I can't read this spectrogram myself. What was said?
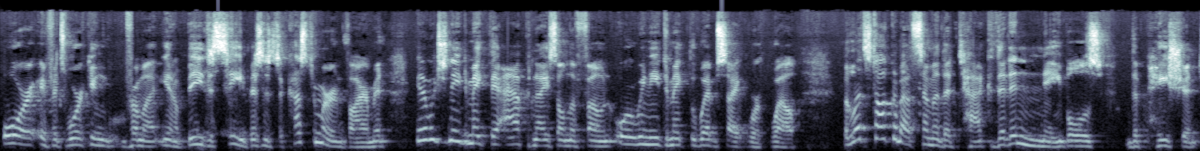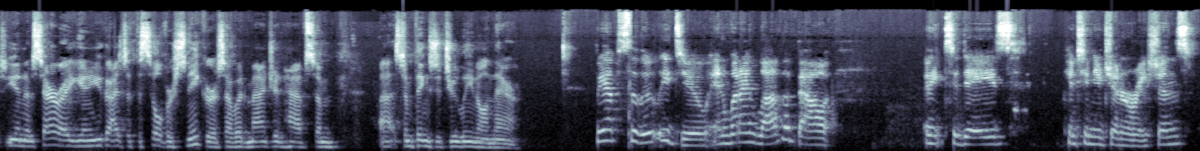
or if it's working from a you know B to C business to customer environment, you know we just need to make the app nice on the phone, or we need to make the website work well. But let's talk about some of the tech that enables the patient. You know, Sarah, you know, you guys at the Silver Sneakers, I would imagine, have some uh, some things that you lean on there. We absolutely do. And what I love about I think today's continued generations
